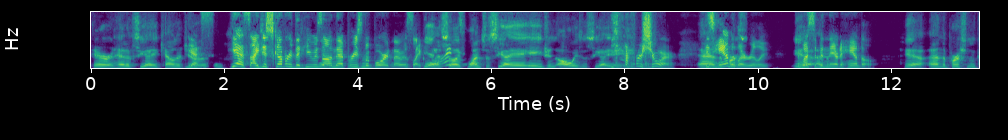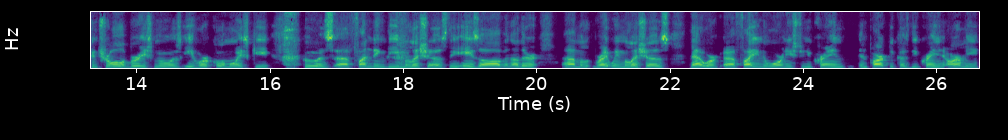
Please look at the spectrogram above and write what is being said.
terror and head of CIA counterterrorism. Yes. yes, I discovered that he was yeah. on that Burisma board, and I was like, yeah. What? So like once a CIA agent, always a CIA yeah, agent. for sure. And His handler, person, really. He must have been the, there to handle. Yeah, and the person in control of Burisma was Ihor Kolomoisky, who was uh, funding the militias, the Azov and other uh, right-wing militias that were uh, fighting the war in eastern Ukraine, in part because the Ukrainian army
